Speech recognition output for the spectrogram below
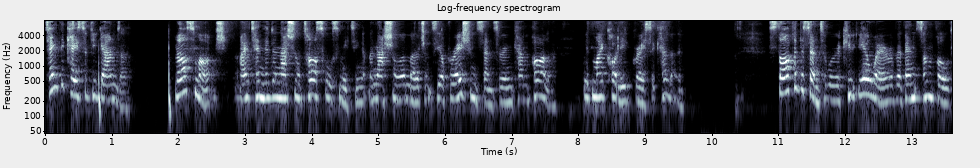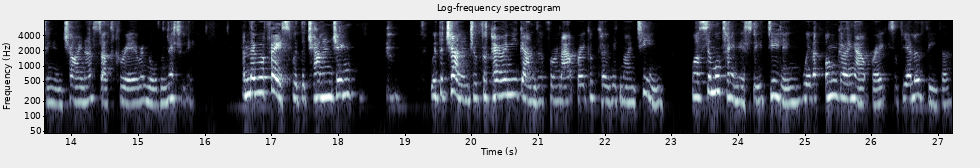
Take the case of Uganda. Last March, I attended a national task force meeting at the National Emergency Operations Centre in Kampala with my colleague Grace Akello. Staff at the centre were acutely aware of events unfolding in China, South Korea, and northern Italy, and they were faced with the challenging with the challenge of preparing Uganda for an outbreak of COVID-19 while simultaneously dealing with ongoing outbreaks of yellow fever,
